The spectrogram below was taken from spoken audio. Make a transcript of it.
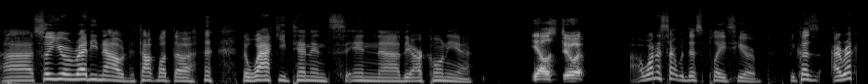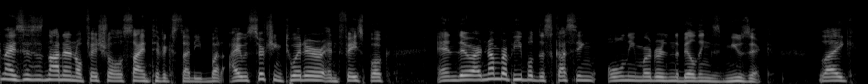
Uh, so you're ready now to talk about the the wacky tenants in uh, the Arconia. Yeah, let's do it. I want to start with this place here because I recognize this is not an official scientific study, but I was searching Twitter and Facebook, and there are a number of people discussing only murders in the building's music. Like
